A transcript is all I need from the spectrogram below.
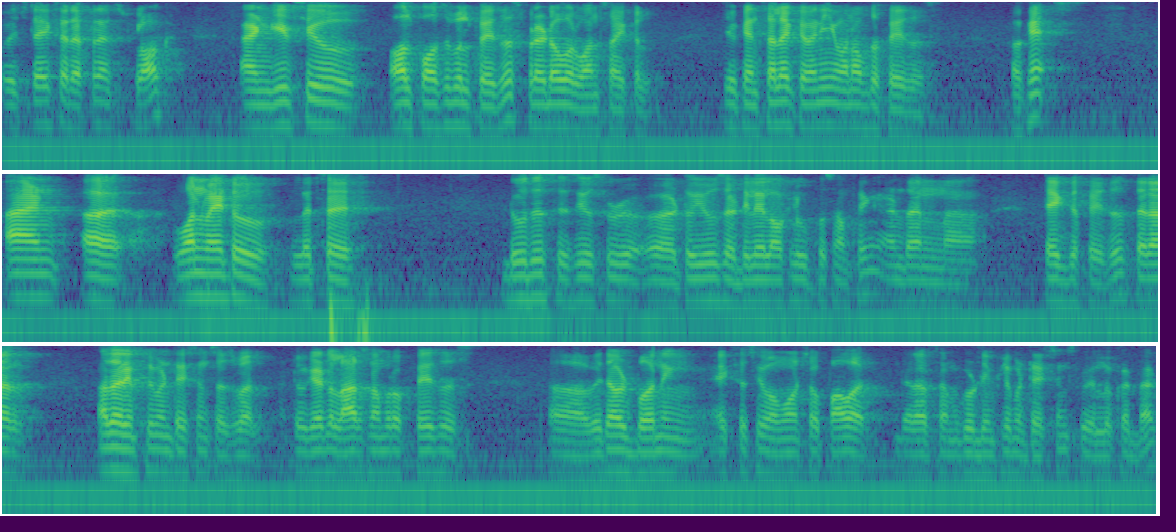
which takes a reference clock and gives you all possible phases spread over one cycle. You can select any one of the phases. Okay. And uh, one way to let us say do this is used to, uh, to use a delay lock loop or something and then uh, take the phases. There are other implementations as well. To get a large number of phases uh, without burning excessive amounts of power, there are some good implementations. We will look at that.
